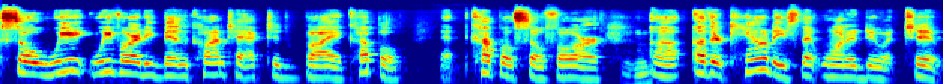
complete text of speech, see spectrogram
so we we've already been contacted by a couple a couple so far Mhm. uh, other counties that want to do it too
